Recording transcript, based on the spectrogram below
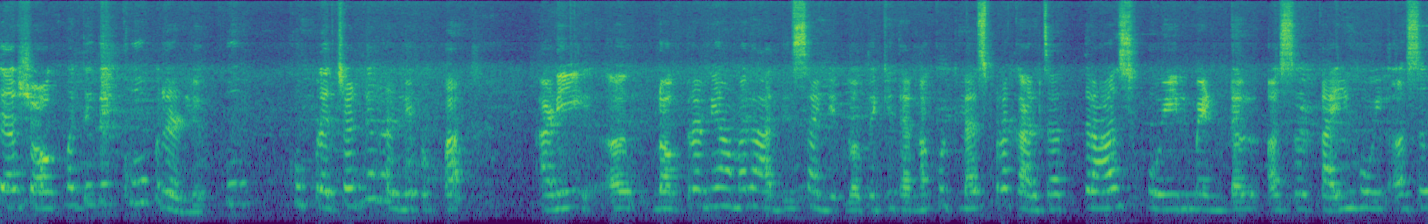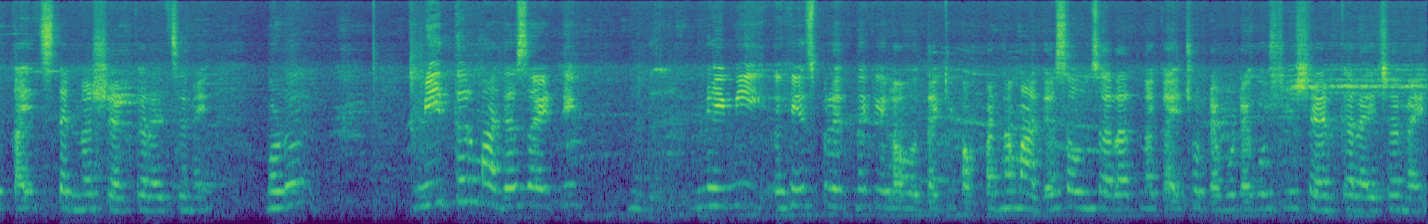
त्या शॉकमध्ये ते खूप रडले खूप खूप प्रचंड रडले पप्पा. आणि डॉक्टरांनी आम्हाला आधीच सांगितलं होतं की त्यांना कुठल्याच प्रकारचा त्रास होईल मेंटल असं काही होईल असं काहीच त्यांना शेअर करायचं नाही. म्हणून मी तर माझ्या साईडने नेहमी हेच प्रयत्न केला होता की पप्पांना माझ्या संसारातल्या काही छोट्या मोठ्या गोष्टी शेअर करायच्या नाही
